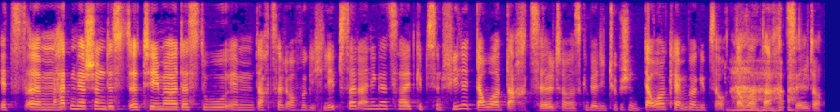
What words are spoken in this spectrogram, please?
Jetzt ähm, hatten wir schon das äh, Thema, dass du im Dachzelt auch wirklich lebst seit einiger Zeit. Gibt es denn viele Dauerdachzelter? Es gibt ja die typischen Dauercamper, gibt es auch Dauerdachzelter.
